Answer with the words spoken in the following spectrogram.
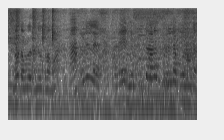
இன்னொரு டம்ளர் தண்ணி ஊற்றலாமா இல்லை இல்லை. அதே நீ கொடுக்குற அளவுக்கு இருந்தால் போதும்டா.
